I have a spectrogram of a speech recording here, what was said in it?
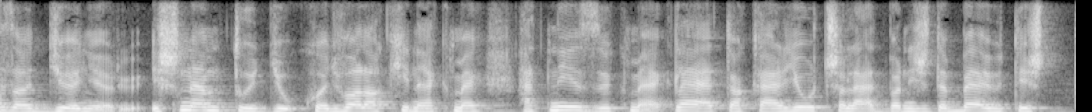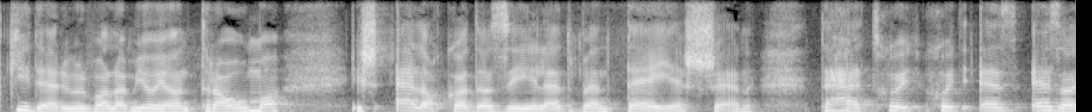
ez a gyönyörű. És nem tudjuk, hogy valakinek meg, hát nézzük meg, lehet akár jó családban is, de beüt és kiderül valami olyan trauma, és elakad az életben teljesen. Tehát, hogy, hogy ez, ez a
